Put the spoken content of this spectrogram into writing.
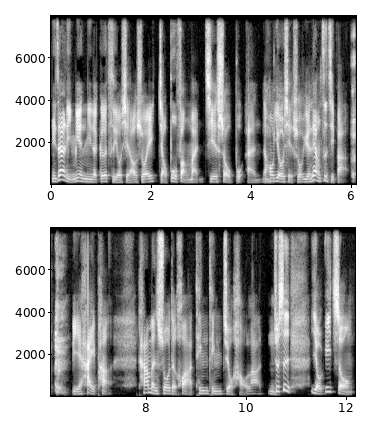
你在里面，你的歌词有写到说，哎，脚步放慢，接受不安。然后又有写说，原谅自己吧，别害怕，他们说的话听听就好啦。嗯，就是有一种。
